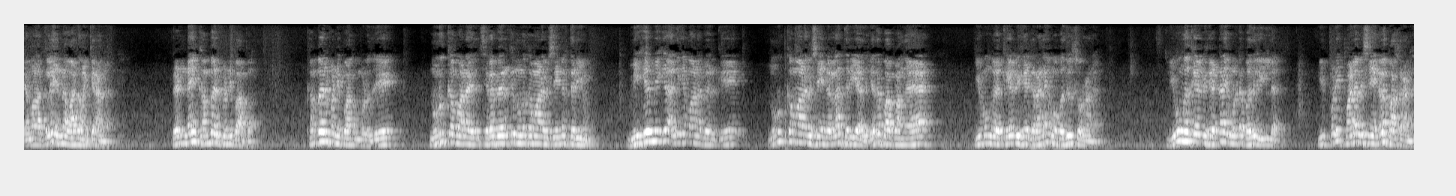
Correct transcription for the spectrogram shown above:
ஜமாத்தில் என்ன வாதம் வைக்கிறாங்க? ரெண்டையும் கம்பேர் பண்ணி பார்ப்போம். கம்பேர் பண்ணி பார்க்கும் பொழுது நுணுக்கமான சில பேருக்கு நுணுக்கமான விஷயங்கள் தெரியும். மிக மிக அதிகமான பேருக்கு நுணுக்கமான விஷயங்கள்லாம் தெரியாது. எதை பார்ப்பாங்க? இவங்க கேள்வி கேட்குறாங்க இவங்க பதில் சொல்கிறாங்க இவங்க கேள்வி கேட்டால் இவங்கள்ட்ட பதில் இல்லை. இப்படி பல விஷயங்களை பார்க்குறாங்க.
